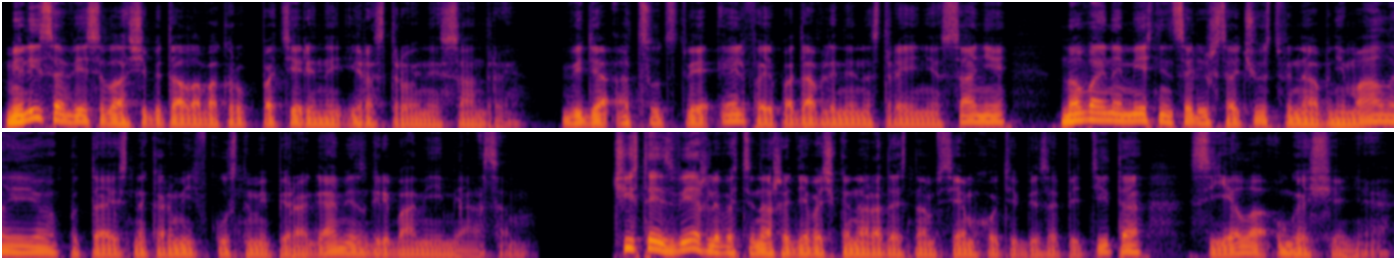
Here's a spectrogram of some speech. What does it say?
Мелиса весело щебетала вокруг потерянной и расстроенной Сандры. Видя отсутствие эльфа и подавленное настроение Сани, Новая наместница лишь сочувственно обнимала ее, пытаясь накормить вкусными пирогами с грибами и мясом. Чисто из вежливости наша девочка на радость нам всем, хоть и без аппетита, съела угощение.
